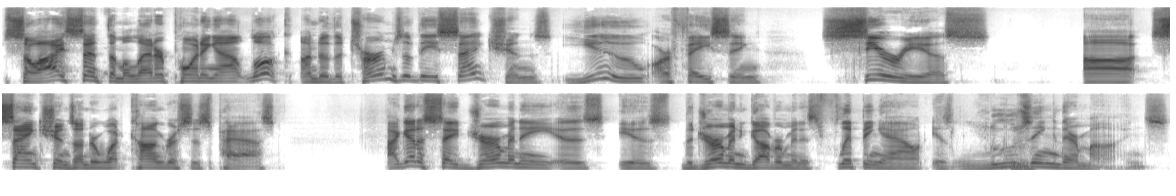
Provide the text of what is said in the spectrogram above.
So I sent them a letter pointing out, look, under the terms of these sanctions, you are facing serious uh, sanctions under what Congress has passed. I got to say, Germany is is the German government is flipping out, is losing their minds.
